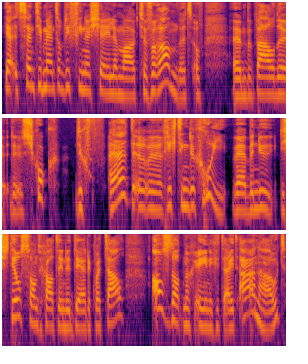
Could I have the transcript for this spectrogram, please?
ja, het sentiment op die financiële markten verandert. Of een bepaalde de schok de, uh, richting de groei. We hebben nu die stilstand gehad in het derde kwartaal. Als dat nog enige tijd aanhoudt,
